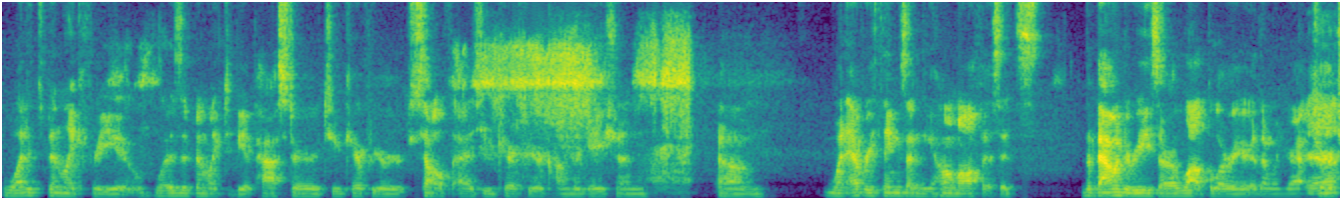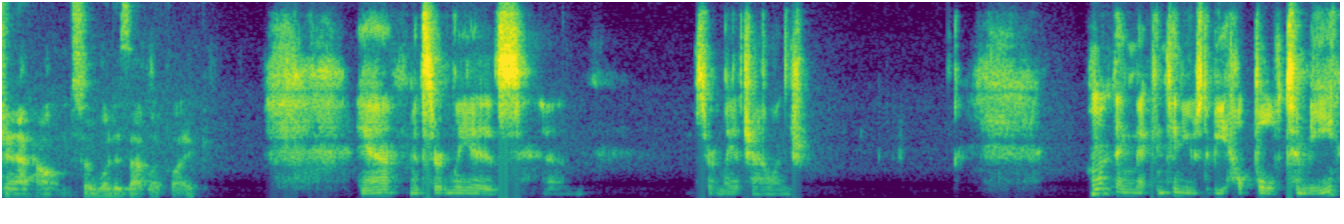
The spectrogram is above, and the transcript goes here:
what it's been like for you. What has it been like to be a pastor, to care for yourself as you care for your congregation? Um, when everything's in the home office, it's the boundaries are a lot blurrier than when you're at yeah. church and at home. So what does that look like? Yeah, it certainly is. Um, certainly a challenge. One thing that continues to be helpful to me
